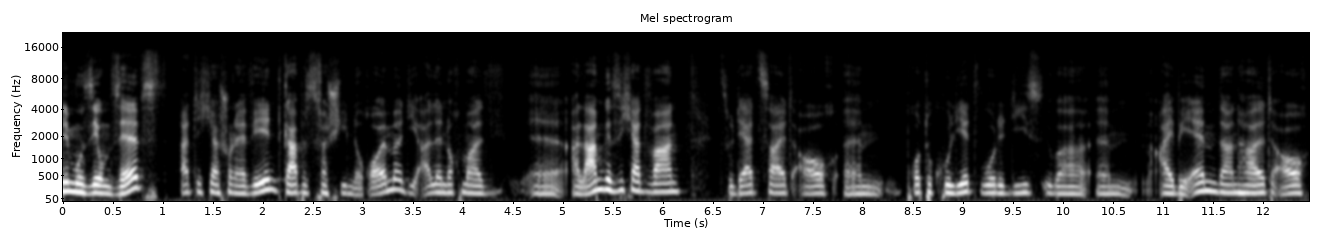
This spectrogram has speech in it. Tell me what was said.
dem Museum selbst, hatte ich ja schon erwähnt, gab es verschiedene Räume, die alle nochmal äh, alarmgesichert waren. Zu der Zeit auch ähm, protokolliert wurde dies über ähm, IBM dann halt auch,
